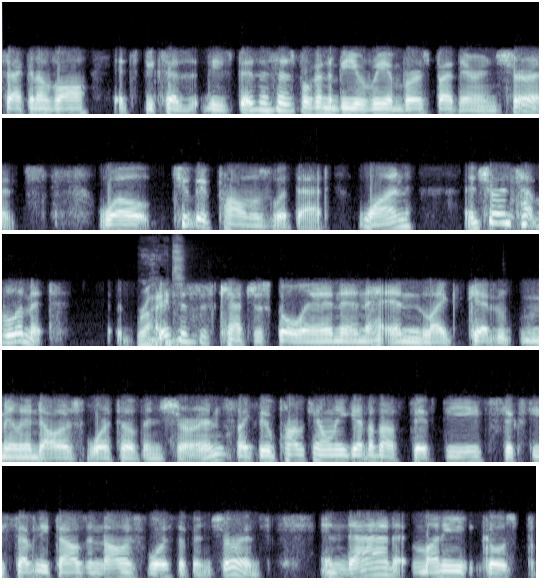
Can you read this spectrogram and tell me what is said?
second of all, it's because these businesses were going to be reimbursed by their insurance. Well, two big problems with that. One, insurance have a limit. Right. Businesses can't just go in and and like get a million dollars worth of insurance. Like they probably can only get about fifty, sixty, seventy thousand dollars worth of insurance, and that money goes p-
